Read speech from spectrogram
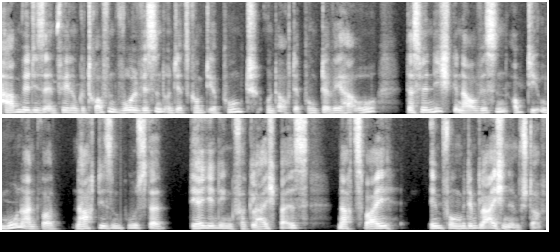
haben wir diese Empfehlung getroffen, wohl wissend, und jetzt kommt Ihr Punkt und auch der Punkt der WHO, dass wir nicht genau wissen, ob die Immunantwort nach diesem Booster derjenigen vergleichbar ist nach zwei Impfungen mit dem gleichen Impfstoff.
